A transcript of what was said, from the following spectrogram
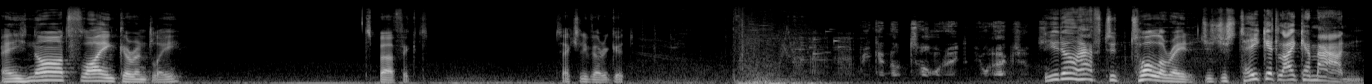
And he's not flying currently. It's perfect. It's actually very good. You don't have to tolerate it. Just, just take it like a man.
